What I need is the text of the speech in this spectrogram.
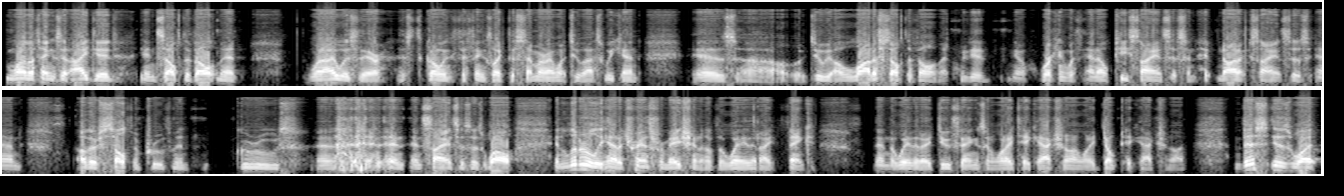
One of the things that I did in self-development when I was there is going to things like the seminar I went to last weekend is uh, do a lot of self-development. We did, you know, working with NLP scientists and hypnotic sciences and other self-improvement gurus and, and, and, sciences as well, and literally had a transformation of the way that I think and the way that I do things and what I take action on, and what I don't take action on. This is what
